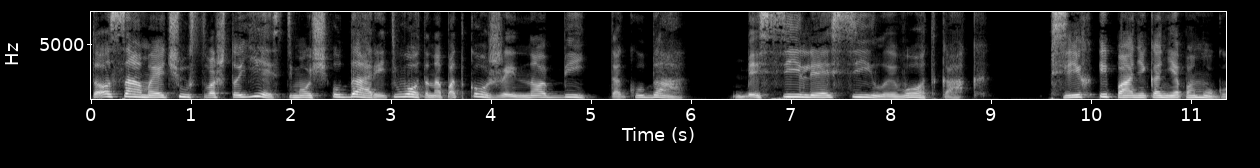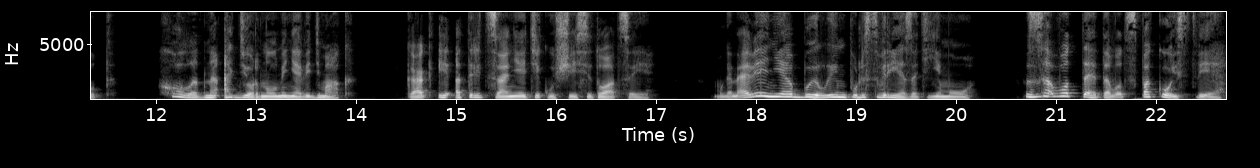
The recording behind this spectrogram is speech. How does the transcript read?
То самое чувство, что есть мощь ударить, вот она под кожей, но бить-то куда? Бессилие силы, вот как. Псих и паника не помогут. Холодно одернул меня ведьмак, как и отрицание текущей ситуации. Мгновение был импульс врезать ему. За вот это вот спокойствие.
